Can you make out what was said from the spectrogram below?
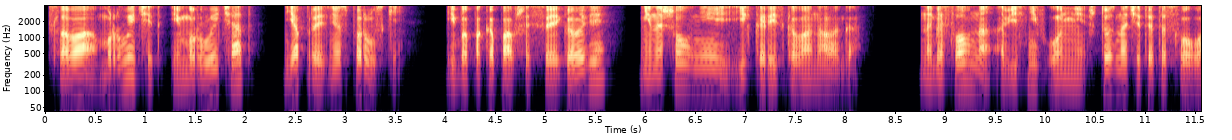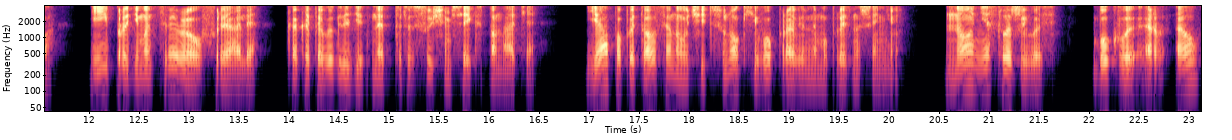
Слова «мурлычет» и «мурлычат» я произнес по-русски, ибо, покопавшись в своей голове, не нашел в ней их корейского аналога. Многословно объяснив Онни, что значит это слово, и продемонстрировав в реале, как это выглядит на трясущемся экспонате, я попытался научить Сунок его правильному произношению. Но не сложилось. Буквы «РЛ»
